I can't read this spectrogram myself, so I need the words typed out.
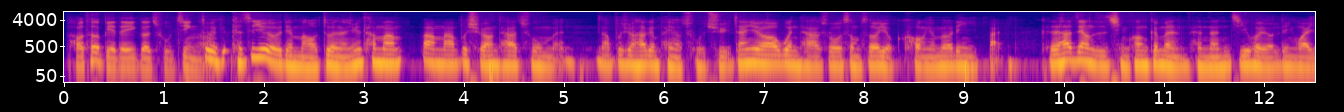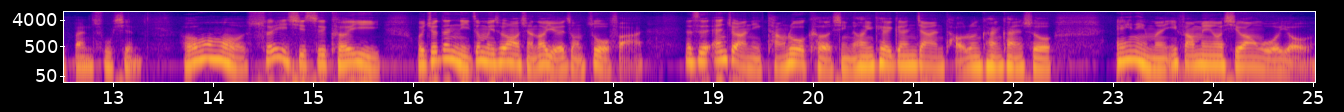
好特别的一个处境哦。对，可是又有点矛盾了，因为他妈爸妈不希望他出门，那不希望他跟朋友出去，但又要问他说什么时候有空，有没有另一半。可是他这样子的情况根本很难机会有另外一半出现。哦，所以其实可以，我觉得你这么一说，让我想到有一种做法，那是 Angela，你倘若可行的话，你可以跟家人讨论看看，说，哎，你们一方面又希望我有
